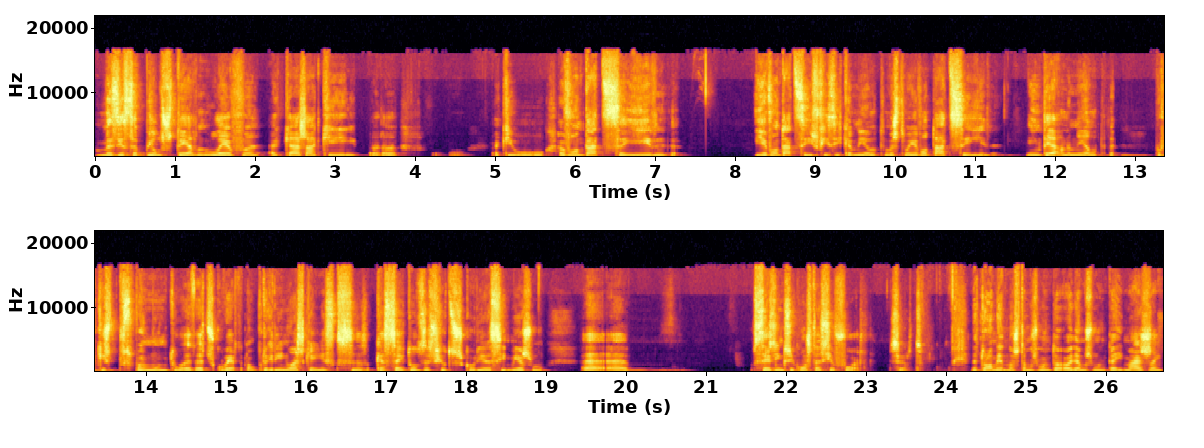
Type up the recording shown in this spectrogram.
Mas esse apelo externo leva a que haja aqui, uh, aqui o, a vontade de sair e a vontade de sair fisicamente, mas também a vontade de sair internamente, porque isto pressupõe muito a, a descoberta. Então, o peregrino acho que é isso que, se, que aceita o desafio de descobrir a si mesmo, seja em que circunstância for. Certo. Naturalmente, nós estamos muito, olhamos muito a imagem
